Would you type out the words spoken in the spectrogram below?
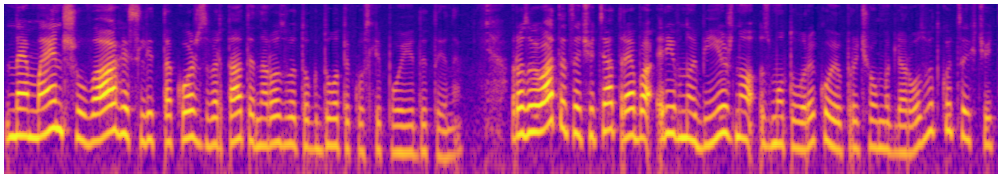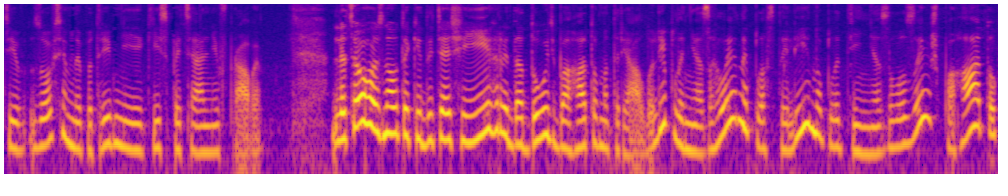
Не менш уваги слід також звертати на розвиток дотику сліпої дитини. Розвивати це чуття треба рівнобіжно з моторикою, причому для розвитку цих чуттів зовсім не потрібні якісь спеціальні вправи. Для цього знов таки дитячі ігри дадуть багато матеріалу: ліплення з глини, пластиліну, плетіння з лози, шпагату,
